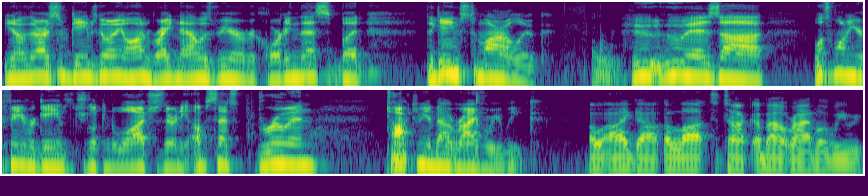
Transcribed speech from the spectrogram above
you know there are some games going on right now as we are recording this. But the games tomorrow, Luke. Who who is uh, what's one of your favorite games that you're looking to watch? Is there any upsets brewing? Talk to me about rivalry week. Oh, I got a lot to talk about rivalry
